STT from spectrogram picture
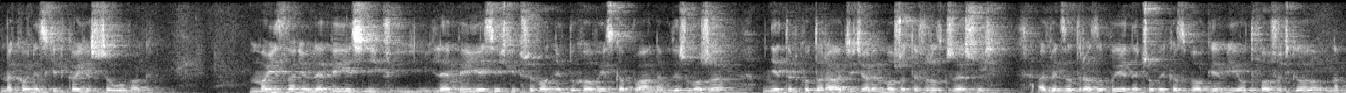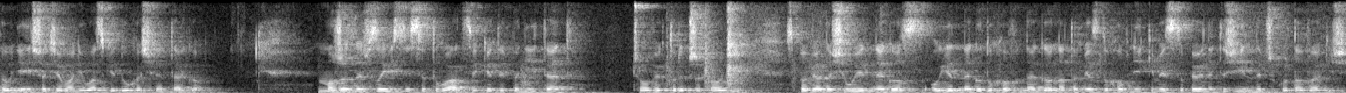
Na koniec kilka jeszcze uwag. Moim zdaniem lepiej, jeśli, lepiej jest, jeśli przewodnik duchowy jest kapłanem, gdyż może nie tylko doradzić, ale może też rozgrzeszyć, a więc od razu pojednać człowieka z Bogiem i otworzyć go na pełniejsze działanie łaski Ducha Świętego. Może też zaistnieć sytuacje, kiedy penitent, człowiek, który przychodzi, spowiada się u jednego, u jednego duchownego, natomiast duchownikiem jest zupełnie ktoś inny, przykładowo jakiś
